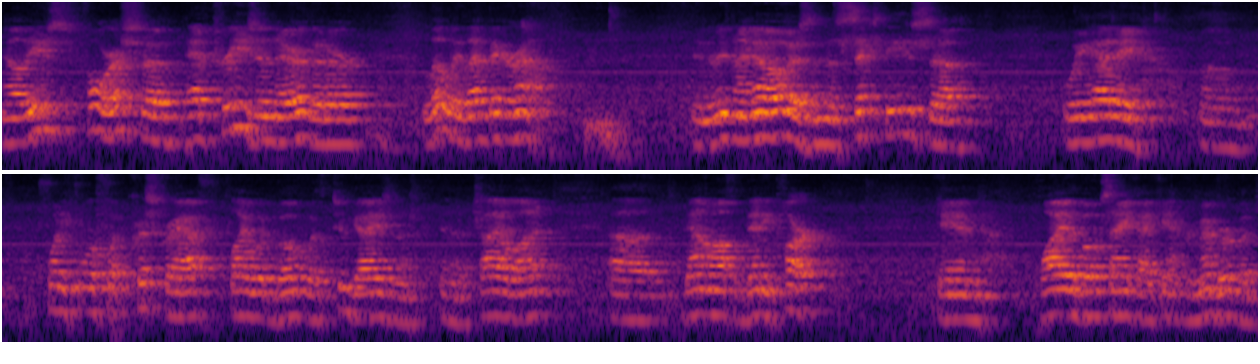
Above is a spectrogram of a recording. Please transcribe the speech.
Now these forests uh, have trees in there that are literally that big around. And the reason I know is in the 60s, uh, we had a um, 24-foot Chris Craft plywood boat with two guys and a, and a child on it uh, down off of Denny Park. And why the boat sank, I can't remember, but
